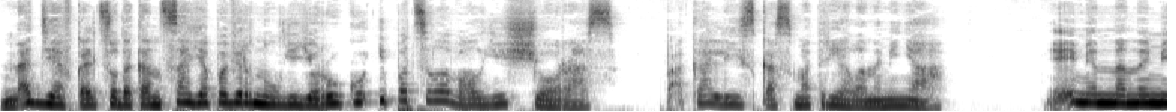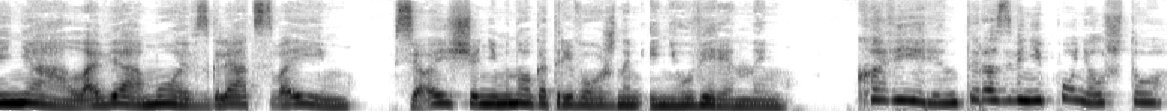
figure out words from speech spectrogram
Надев кольцо до конца, я повернул ее руку и поцеловал еще раз, пока Лиска смотрела на меня. Именно на меня, ловя мой взгляд своим, все еще немного тревожным и неуверенным. «Каверин, ты разве не понял, что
